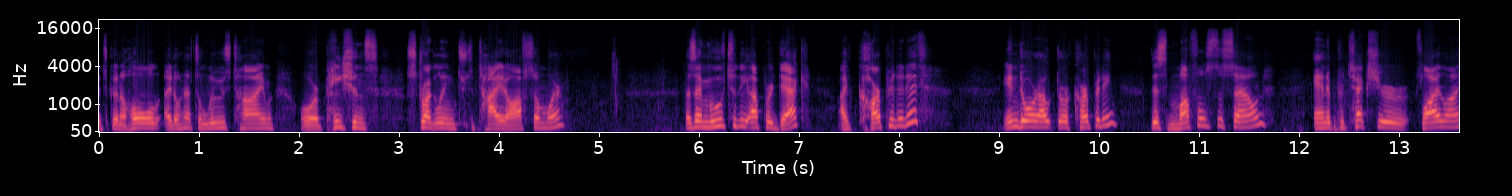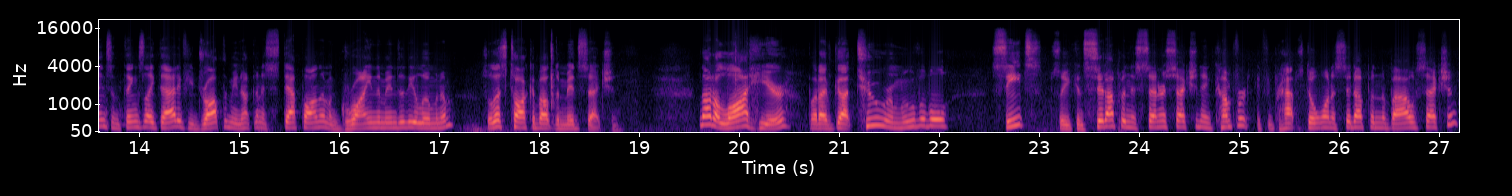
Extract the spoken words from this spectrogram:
it's gonna hold. I don't have to lose time or patience struggling to tie it off somewhere. As I move to the upper deck, I've carpeted it, indoor, outdoor carpeting. This muffles the sound and it protects your fly lines and things like that. If you drop them, you're not gonna step on them and grind them into the aluminum. So let's talk about the midsection. Not a lot here, but I've got two removable seats, so you can sit up in the center section in comfort if you perhaps don't wanna sit up in the bow section.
